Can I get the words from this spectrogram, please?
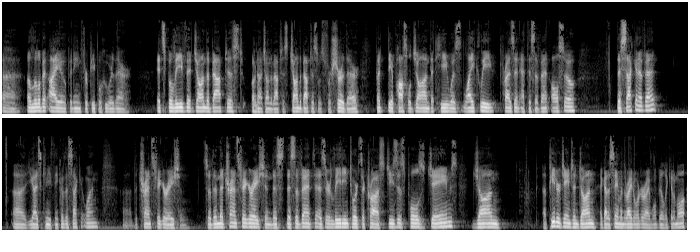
uh, a little bit eye opening for people who were there. It's believed that John the Baptist, or not John the Baptist, John the Baptist was for sure there, but the Apostle John, that he was likely present at this event also. The second event, uh, you guys, can you think of the second one? Uh, the Transfiguration. So then the Transfiguration, this, this event, as they're leading towards the cross, Jesus pulls James, John, uh, Peter, James, and John. I got to say them in the right order. I won't be able to get them all.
